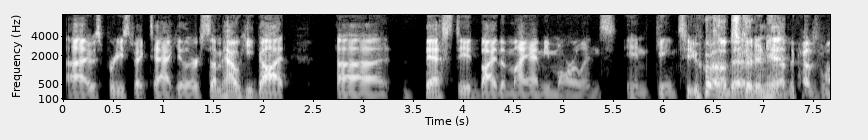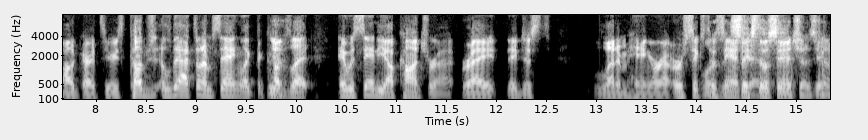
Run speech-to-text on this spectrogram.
Uh, it was pretty spectacular. Somehow he got uh, bested by the Miami Marlins in game two. Cubs the, couldn't hit the Cubs wild card series. Cubs, that's what I'm saying. Like the Cubs yeah. let it was Sandy Alcantara, right? They just let him hang around, or Sixto Sanchez. Sixto Sanchez, yeah.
